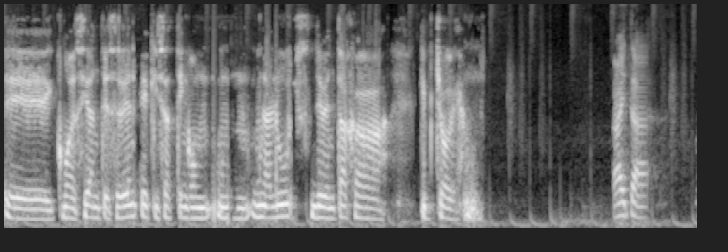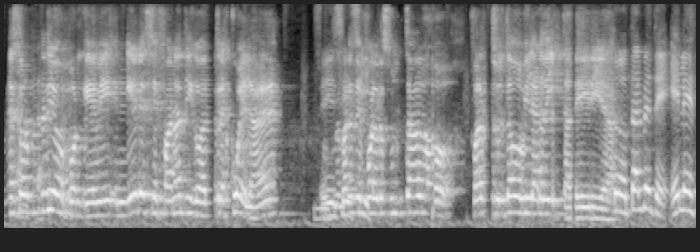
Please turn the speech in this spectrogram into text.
eh, como decía, antecedentes, quizás tenga una luz de ventaja Kipchoge. Ahí está. Me sorprendió porque Miguel es fanático de otra escuela, ¿eh? Me parece que fue el resultado, fue el resultado bilardista, te diría. Totalmente. Él es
